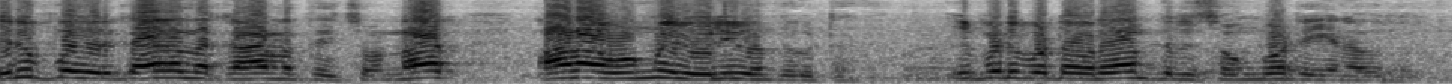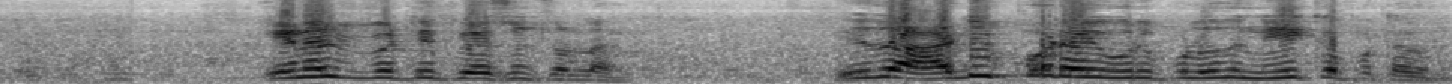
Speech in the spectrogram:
இருப்பதற்காக அந்த காரணத்தை சொன்னார். ஆனா உண்மை வெளிவந்து விட்டது இப்படிப்பட்டவர் தான் திரு செங்கோட்டையன் அவர்கள். இணைப்பு பற்றி பேசும் சொன்னார். இது அடிப்படை உறுப்பிலிருந்து நீக்கப்பட்டவர்.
